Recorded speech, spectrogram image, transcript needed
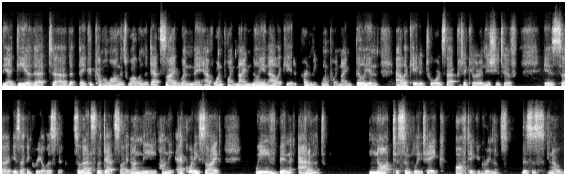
the idea that uh, that they could come along as well on the debt side when they have 1.9 million allocated, pardon me, 1.9 billion allocated towards that particular initiative, is uh, is I think realistic. So that's the debt side. On the on the equity side, we've been adamant not to simply take offtake agreements this is you know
